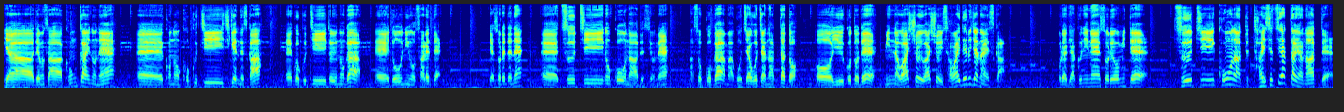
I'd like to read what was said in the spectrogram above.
いやー、でもさ、今回のね、えー、この告知事件ですか、えー、告知というのが、えー、導入をされて、で、それでね、え通知のコーナーですよね。あそこが、まあ、ごちゃごちゃなったということで、みんなわっしょいわっしょい騒いでるじゃないですか。俺は逆にね、それを見て、通知コーナーって大切やったんやなって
